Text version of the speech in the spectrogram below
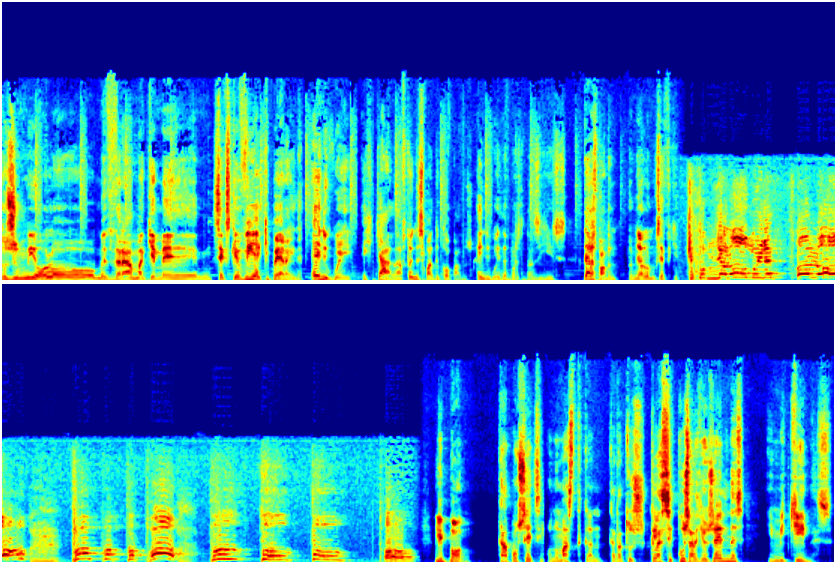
Το ζουμί όλο με δράμα και με σεξ και βία εκεί πέρα είναι. Anyway, έχει κι άλλα. Αυτό είναι σημαντικό πάντως. Anyway, δεν μπορείς να τα ζυγίσεις. Τέλος πάντων, το μυαλό μου ξέφυγε. Και το μυαλό μου είναι θολό. Πω, πω, πω, πω, πω, πω, πω, πω. Λοιπόν, κάπως έτσι ονομάστηκαν κατά τους κλασικούς αρχαίου Έλληνε οι Μικίνες.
